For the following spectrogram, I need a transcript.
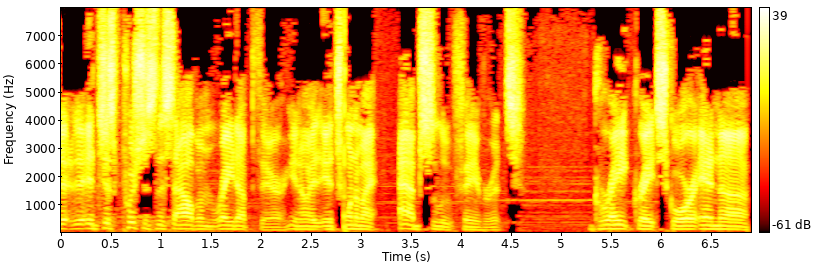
it just pushes this album right up there. You know, it, it's one of my absolute favorites. Great, great score, and uh,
